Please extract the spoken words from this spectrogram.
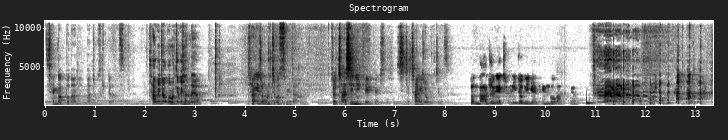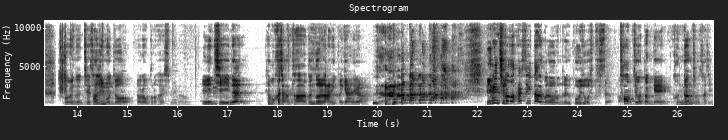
생각보다는 만족스럽게 나왔습니다. 창의적으로 찍으셨나요? 창의적으로 찍었습니다. 저 자신 있게 얘기할 수 있어요. 진짜 창의적으로 찍었어요. 전 나중에 창의적이게 된 것 같아요. 그러면은 제 사진 먼저 열어보도록 하겠습니다 1인치는 행복하지 않다는 걸 아니, 이게 아니라 1인치로도 할 수 있다는 걸 여러분들에게 보여주고 싶었어요 처음 찍었던 게 관광청 사진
